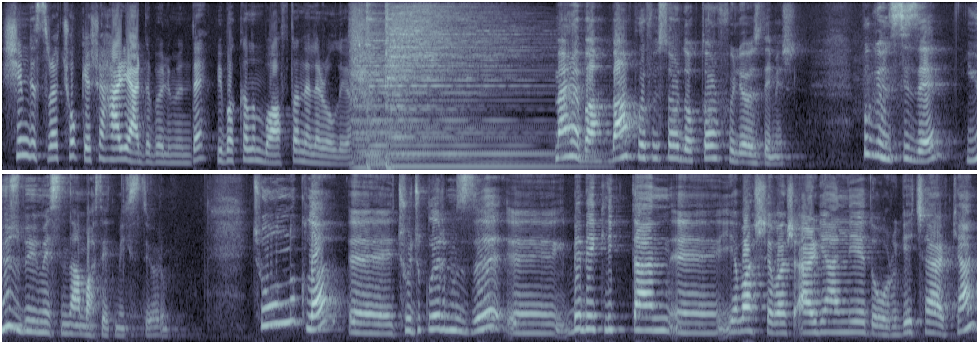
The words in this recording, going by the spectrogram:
Şimdi sıra Çok Yaşa Her Yerde bölümünde. Bir bakalım bu hafta neler oluyor. Merhaba, ben Profesör Doktor Fulya Özdemir. Bugün size yüz büyümesinden bahsetmek istiyorum. Çoğunlukla e, çocuklarımızı e, bebeklikten e, yavaş yavaş ergenliğe doğru geçerken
